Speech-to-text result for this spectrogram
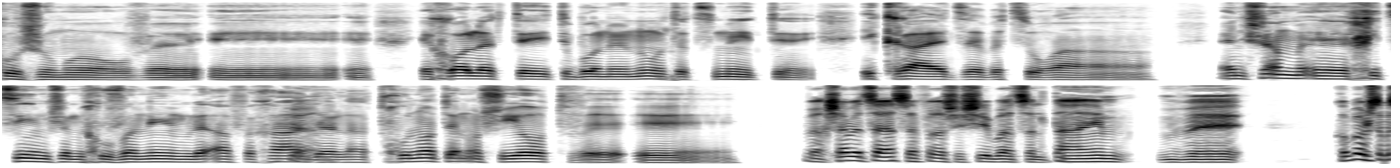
חוש הומור ויכולת אה, אה, התבוננות עצמית אה, יקרא את זה בצורה... אין שם אה, חיצים שמכוונים לאף אחד, כן. אלא תכונות אנושיות ו... אה, ועכשיו יצא הספר השישי בעצלתיים, וכל פעם שאתה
